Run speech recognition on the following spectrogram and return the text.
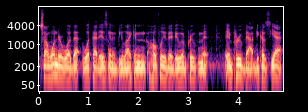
So I wonder what that what that is going to be like, and hopefully they do improvement improve that because yeah,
